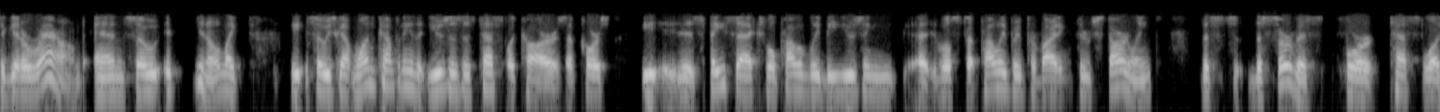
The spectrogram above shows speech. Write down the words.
to get around. And so it you know like so he's got one company that uses his Tesla cars. Of course, SpaceX will probably be using uh, will st- probably be providing through Starlink the the service for Tesla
